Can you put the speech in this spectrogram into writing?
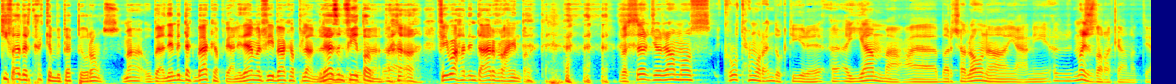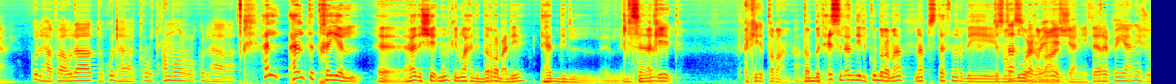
كيف قادر تتحكم ببيبي وراموس؟ ما وبعدين بدك backup يعني دائما في backup plan لازم في طرد. في واحد أنت عارف راح ينطرد بس سيرجيو راموس كروت حمر عنده كتيرة. أيام مع آه، برشلونة يعني مجزرة كانت يعني. كلها فاولات وكلها كروت حمر وكلها هل هل تتخيل آه هذا الشيء ممكن واحد يتدرب عليه تهدي ال- الإنسان؟ أكيد. أكيد طبعا. طب بتحس الأندية الكبرى ما ما بتستثمر بموضوع طبعاً. بإيش يعني؟ therapy يعني شو؟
